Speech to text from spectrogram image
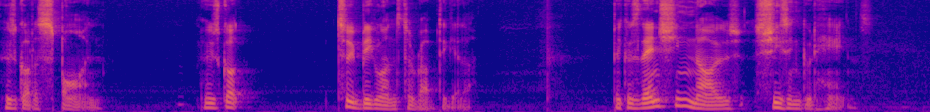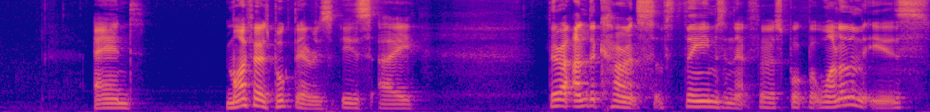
who's got a spine, who's got two big ones to rub together. Because then she knows she's in good hands. And my first book there is is a there are undercurrents of themes in that first book, but one of them is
